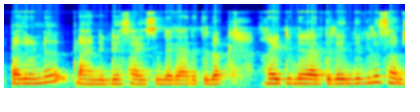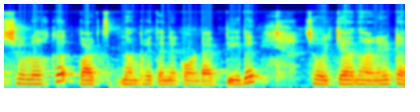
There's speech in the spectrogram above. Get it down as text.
അപ്പോൾ അതുകൊണ്ട് പ്ലാന്റിന്റെ സൈസിന്റെ കാര്യത്തിലോ റേറ്റിന്റെ കാര്യത്തിലോ എന്തെങ്കിലും സംശയമുള്ളവർക്ക് വാട്സപ്പ് നമ്പറിൽ തന്നെ കോൺടാക്റ്റ് ചെയ്ത് ചോദിക്കാവുന്നതാണ് കേട്ടോ.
